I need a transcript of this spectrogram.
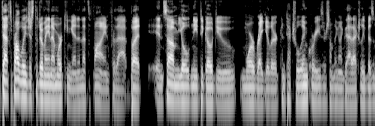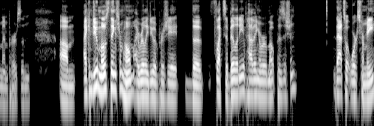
that's probably just the domain I'm working in, and that's fine for that. But in some, you'll need to go do more regular contextual inquiries or something like that. Actually, visit them in person. Um, I can do most things from home. I really do appreciate the flexibility of having a remote position. That's what works for me.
